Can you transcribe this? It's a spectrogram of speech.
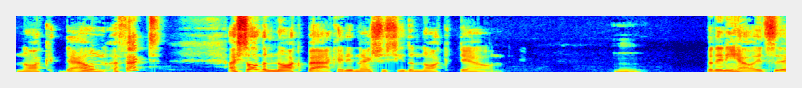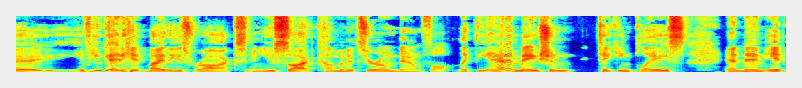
knockdown effect. I saw the knockback. I didn't actually see the knockdown. Hmm. But anyhow, it's uh, if you get hit by these rocks and you saw it coming, it's your own down fault. Like the animation taking place and then it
